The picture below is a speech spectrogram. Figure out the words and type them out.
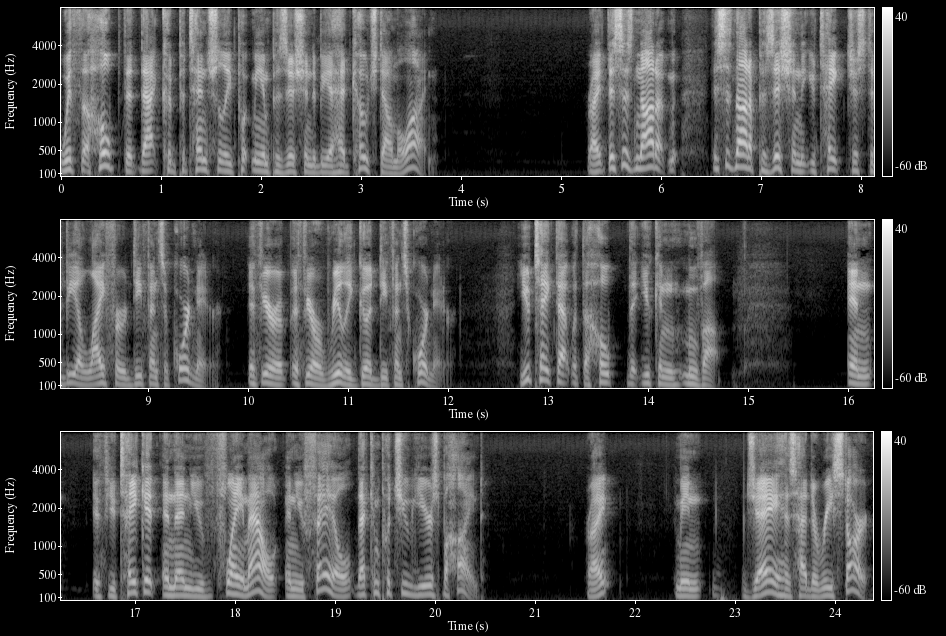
with the hope that that could potentially put me in position to be a head coach down the line. Right? This is not a this is not a position that you take just to be a lifer defensive coordinator. If you're if you're a really good defensive coordinator, you take that with the hope that you can move up. And if you take it and then you flame out and you fail, that can put you years behind. Right? I mean, Jay has had to restart,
